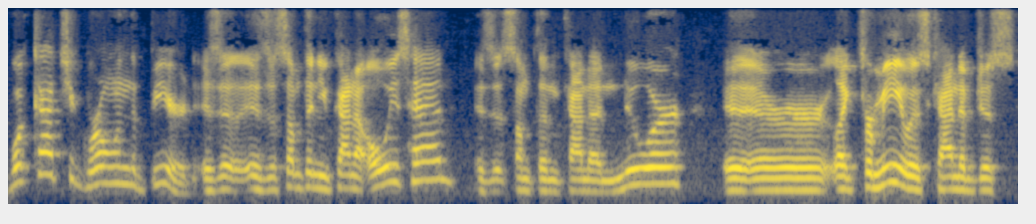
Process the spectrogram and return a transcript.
what got you growing the beard? Is it is it something you kind of always had? Is it something kind of newer? Or like for me, it was kind of just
